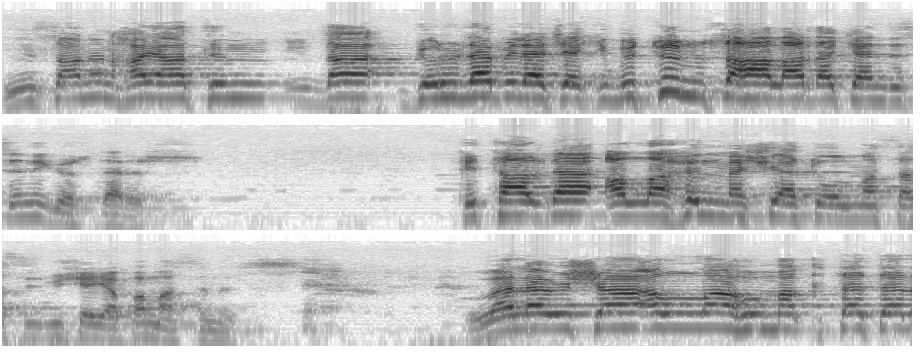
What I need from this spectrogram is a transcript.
insanın hayatında görülebilecek bütün sahalarda kendisini gösterir. Kıtalde Allah'ın meşiyeti olmazsa siz bir şey yapamazsınız. وَلَوْ شَاءَ اللّٰهُ مَقْتَتَلَ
